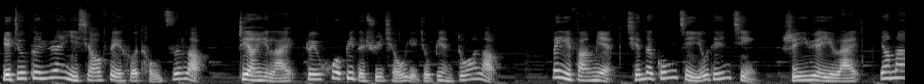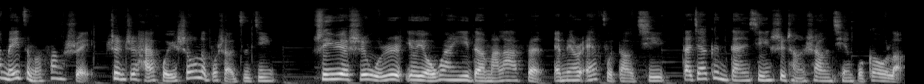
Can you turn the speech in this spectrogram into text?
也就更愿意消费和投资了。这样一来，对货币的需求也就变多了。另一方面，钱的供给有点紧，十一月以来，央妈没怎么放水，甚至还回收了不少资金。十一月十五日，又有万亿的麻辣粉 MLF 到期，大家更担心市场上钱不够了。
